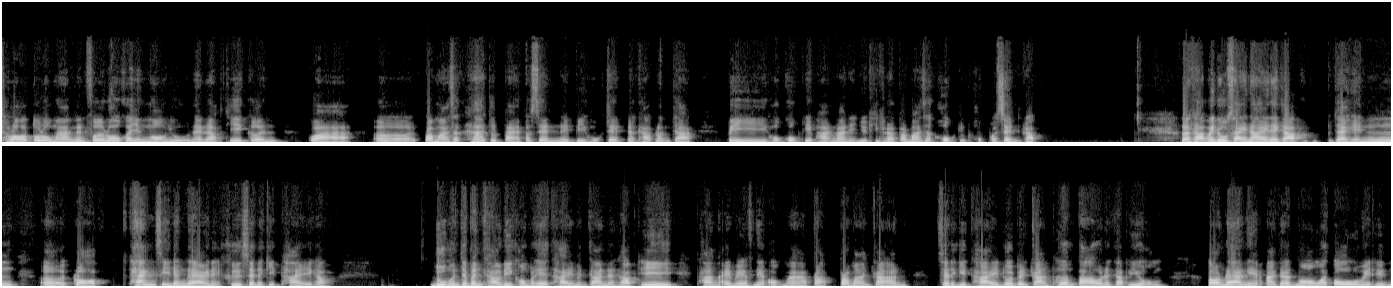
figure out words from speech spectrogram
ชะลอตัวลงมาเงินเฟ้อโลกก็ยังมองอยู่ในระดับที่เกินกว่าประมาณสัก 5.8%ในปี 67 นะครับ หลังจากปี 66 ที่ผ่านมาเนี่ยอยู่ที่ระดับประมาณสัก 6.6%ครับ แล้วถ้าไปดูไส้ในนะครับ จะเห็นกรอบแท่งสีแดงๆเนี่ยคือเศรษฐกิจไทยครับ ดูเหมือนจะเป็นข่าวดีของประเทศไทยเหมือนกันนะครับ ที่ทาง IMF เนี่ยออกมาปรับประมาณการเศรษฐกิจไทย โดยเป็นการเพิ่มเป้านะครับพี่หยง ตอนแรกเนี่ยอาจจะมองว่าโตไม่ถึง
